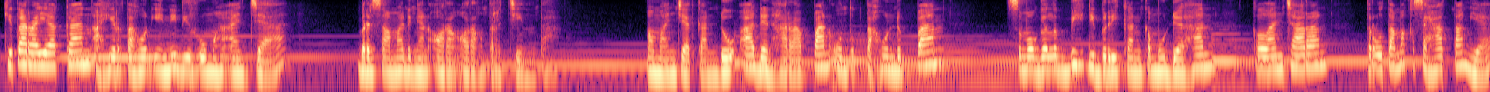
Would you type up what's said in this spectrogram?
Kita rayakan akhir tahun ini di rumah aja bersama dengan orang-orang tercinta. Memanjatkan doa dan harapan untuk tahun depan, semoga lebih diberikan kemudahan, kelancaran, terutama kesehatan ya,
